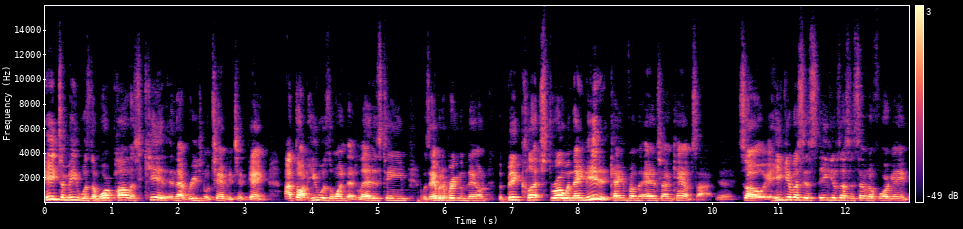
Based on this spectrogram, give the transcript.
He to me was the more polished kid in that regional championship game. I thought he was the one that led his team, was able to bring them down. The big clutch throw when they needed it came from the Anshan Camp side. Yeah. So he give us his he gives us a 704 game.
